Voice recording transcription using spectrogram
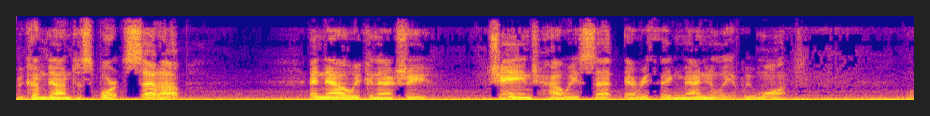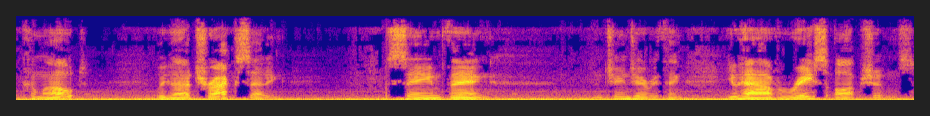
We come down to sport setup and now we can actually change how we set everything manually if we want. We'll come out. We got a track setting. Same thing. And change everything. You have race options.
